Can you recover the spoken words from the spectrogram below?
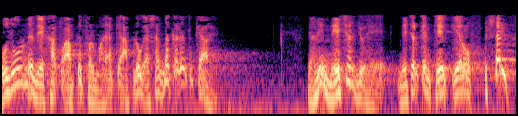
हुजूर ने देखा तो आपने फरमाया कि आप लोग ऐसा न करें तो क्या है? यानी नेचर जो है, nature can take care of itself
